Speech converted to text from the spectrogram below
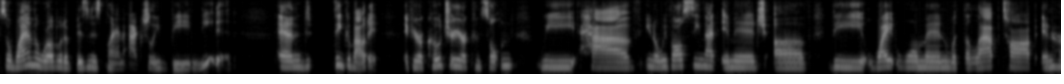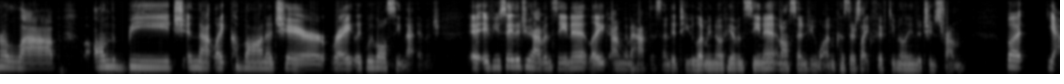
So, why in the world would a business plan actually be needed? And think about it if you're a coach or you're a consultant, we have, you know, we've all seen that image of the white woman with the laptop in her lap uh, on the beach in that like cabana chair, right? Like we've all seen that image. If you say that you haven't seen it, like I'm going to have to send it to you. Let me know if you haven't seen it and I'll send you one because there's like 50 million to choose from. But yeah,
